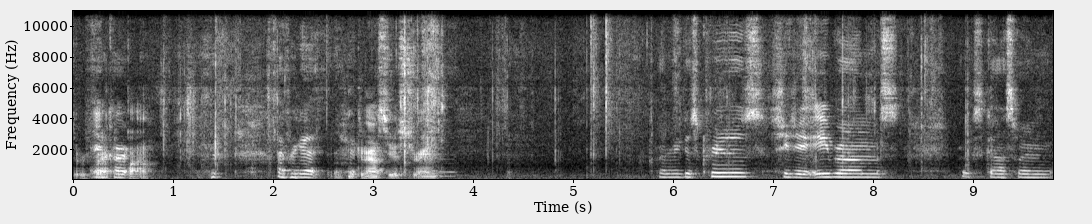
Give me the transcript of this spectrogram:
The pile. I forget, You can also use strain. Rodriguez Cruz, CJ Abrams, Brooks Goswin,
